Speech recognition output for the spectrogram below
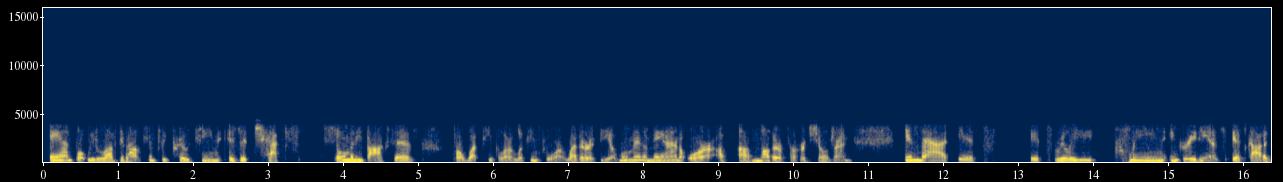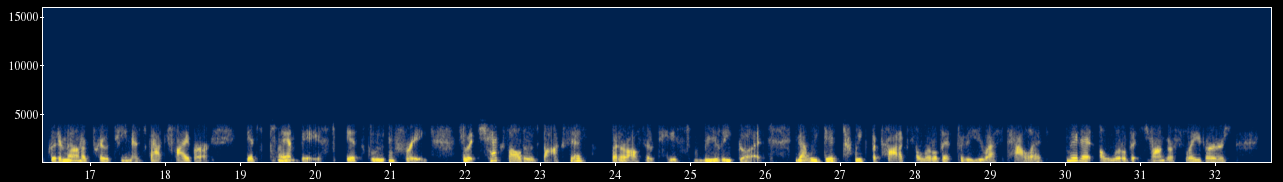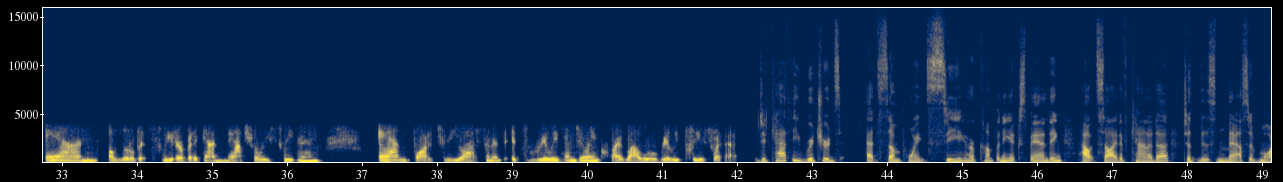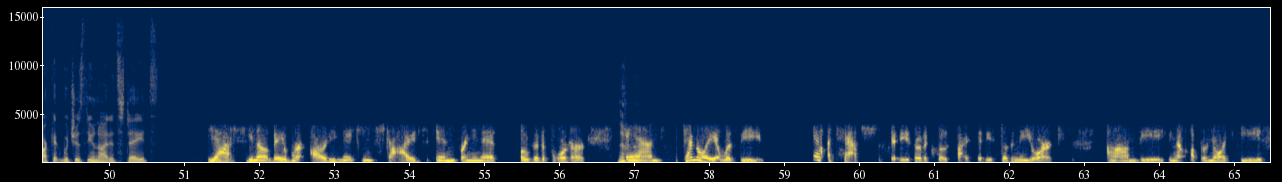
And what we loved about Simply Protein is it checks so many boxes for what people are looking for, whether it be a woman, a man, or a, a mother for her children. In that it's it's really clean ingredients. It's got a good amount of protein. It's got fiber. It's plant based. It's gluten free. So it checks all those boxes, but it also tastes really good. Now, we did tweak the products a little bit for the US palate, made it a little bit stronger flavors and a little bit sweeter, but again, naturally sweetened, and brought it to the US. And it, it's really been doing quite well. We're really pleased with it. Did Kathy Richards at some point see her company expanding outside of Canada to this massive market, which is the United States? Yes, you know, they were already making strides in bringing it over the border. and generally, it was the you know, attached cities or the close by cities, so the New York, um, the you know upper northeast.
